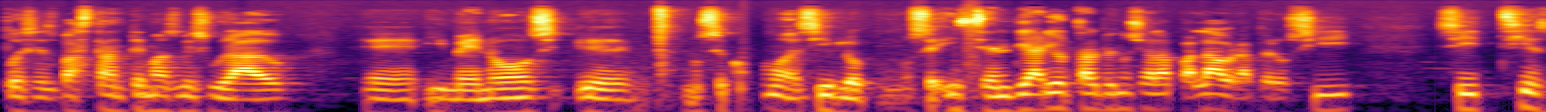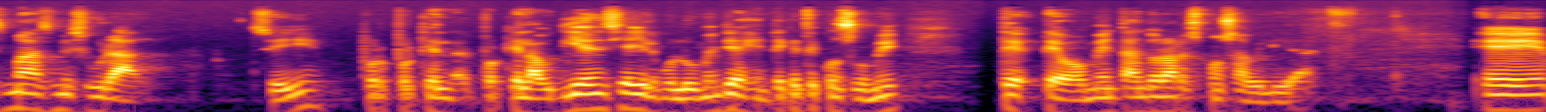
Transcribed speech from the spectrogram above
pues es bastante más mesurado eh, y menos, eh, no sé cómo decirlo, no sé, incendiario tal vez no sea la palabra, pero sí, sí, sí es más mesurado, ¿sí? Por, porque, la, porque la audiencia y el volumen de gente que te consume te, te va aumentando la responsabilidad. Eh,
